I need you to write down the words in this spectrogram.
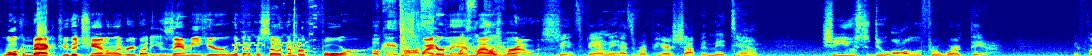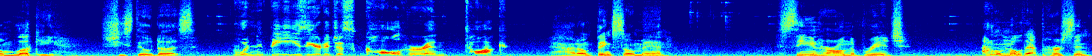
Welcome back to the channel, everybody. Zammy here with episode number four. Okay, boss. Spider-Man Miles plan? Morales. Phin's family has a repair shop in Midtown. She used to do all of her work there. If I'm lucky, she still does. Wouldn't it be easier to just call her and talk? I don't think so, man. Seeing her on the bridge? I don't know that person.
